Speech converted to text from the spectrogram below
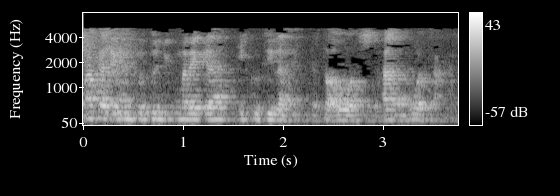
maka dengan petunjuk mereka ikutilah kata Allah Subhanahu wa taala.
